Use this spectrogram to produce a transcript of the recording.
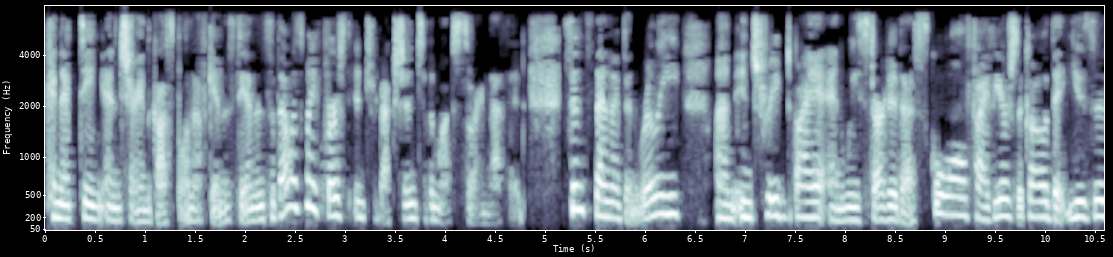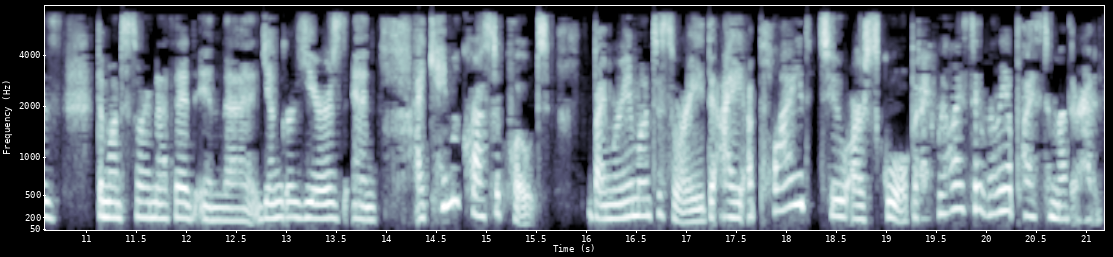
connecting and sharing the gospel in Afghanistan. And so that was my first introduction to the Montessori method. Since then, I've been really um, intrigued by it, and we started a school five years ago that uses the Montessori method in the younger years. And I came across a quote by Maria Montessori that I applied to our school, but I realized it really applies to motherhood.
